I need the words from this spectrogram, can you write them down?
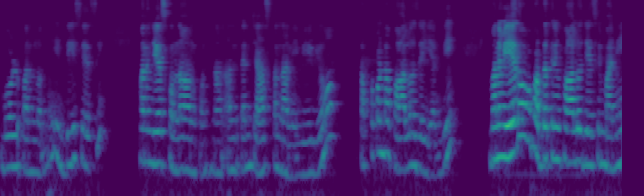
బోల్డ్ పనులు ఉన్నాయి. ఇది తీసేసి మనం చేసుకుందాం అనుకుంటున్నాను. అందుకని చేస్తున్నాను ఈ వీడియో. తప్పకుండా ఫాలో చేయండి. మనం ఏదో ఒక పద్ధతిని ఫాలో చేసి మనీ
